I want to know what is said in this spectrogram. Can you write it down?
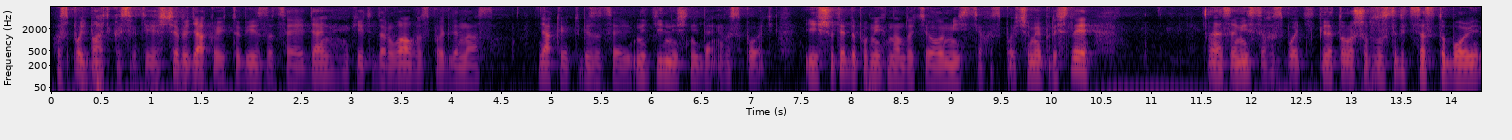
Господь Батько Святий, я щиро дякую Тобі за цей день, який ти дарував, Господь, для нас. Дякую Тобі за цей недільничний день, Господь, і що Ти допоміг нам до цього місця, Господь, що ми прийшли е, це місце, Господь, для того, щоб зустрітися з Тобою.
